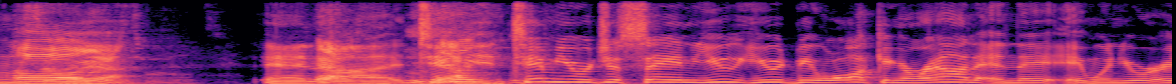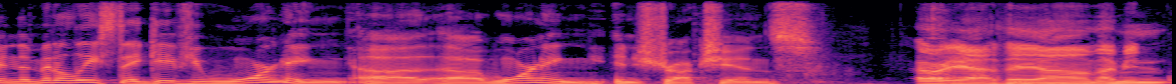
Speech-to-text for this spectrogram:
oh yeah. And uh, Tim, Tim, you were just saying you you would be walking around, and they when you were in the Middle East, they gave you warning uh, uh, warning instructions. Oh yeah, they um I mean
